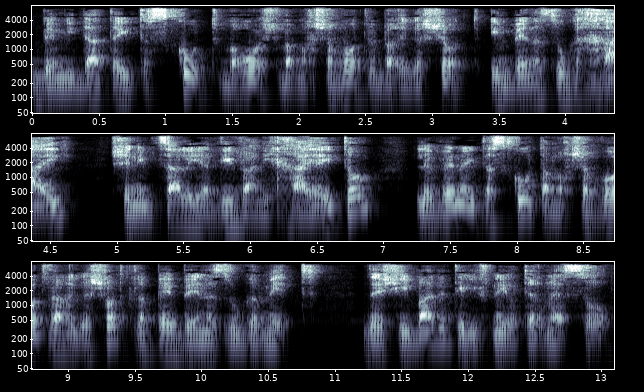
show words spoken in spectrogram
במידת ההתעסקות בראש, במחשבות וברגשות עם בן הזוג החי, שנמצא לידי ואני חיה איתו, לבין ההתעסקות, המחשבות והרגשות כלפי בן הזוג המת. זה שאיבדתי לפני יותר מעשור.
